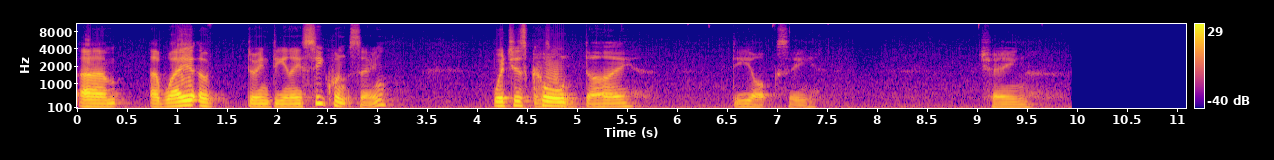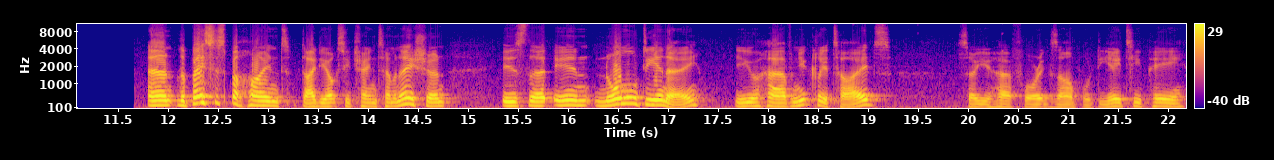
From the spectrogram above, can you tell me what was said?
um, a way of doing DNA sequencing, which is called di-deoxy chain. And the basis behind dideoxy chain termination is that in normal DNA, you have nucleotides. So you have, for example, DATP,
